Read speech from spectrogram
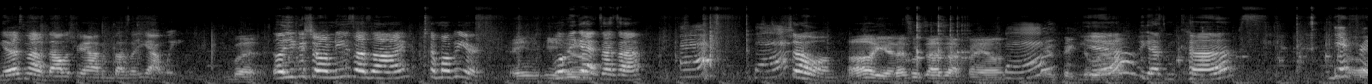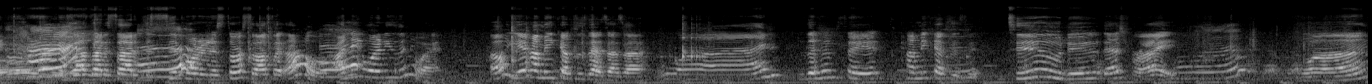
Yeah, that's not a Dollar Tree item, Zaza. You gotta wait. But, Oh, you can show them these, Zaza. Come over here. Here What we go. got, Zaza? Show them. Oh yeah, that's what Zaza found and picked them Yeah, out. we got some cups. Different Oh. kinds. Zaza decided to sip on it in the store, so I was like, oh, I need one of these anyway. Oh yeah, how many cups is that, Zaza? One. Let him say it. How many cups is it? Two, dude. That's right. One.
